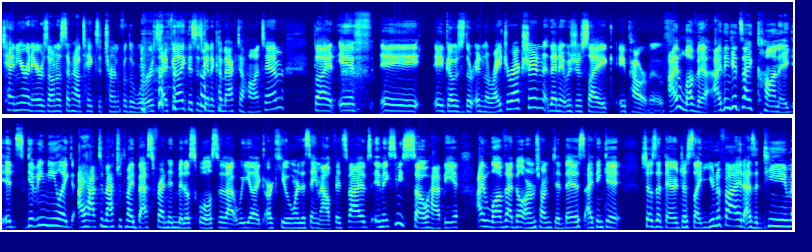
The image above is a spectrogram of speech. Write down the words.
tenure in Arizona somehow takes a turn for the worse, I feel like this is going to come back to haunt him. But if it it goes in the right direction, then it was just like a power move. I love it. I think it's iconic. It's giving me like I have to match with my best friend in middle school so that we like are cute and we're the same outfits vibes. It makes me so happy. I love that Bill Armstrong did this. I think it shows that they're just like unified as a team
